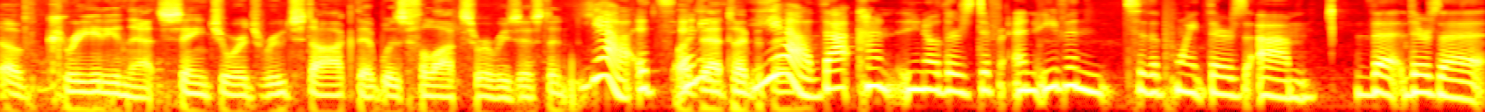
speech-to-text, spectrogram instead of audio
of creating that St. George rootstock that was phylloxera resistant? Yeah, it's Like that type of thing? yeah, that kind. You know, there's different, and even to the point, there's um the there's a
